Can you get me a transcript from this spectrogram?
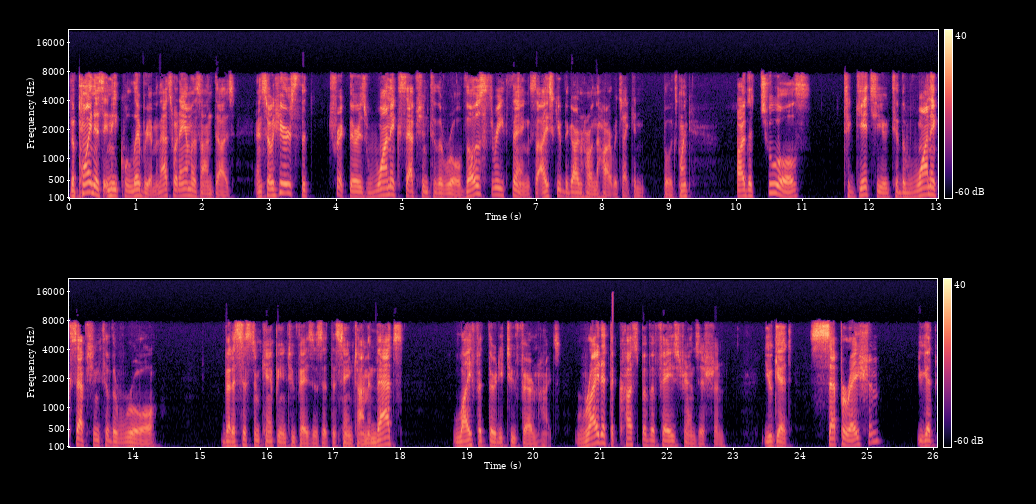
The point is in equilibrium, and that's what Amazon does. And so here's the trick: there is one exception to the rule. Those three things, the ice cube, the garden hoe, and the heart, which I can will explain, are the tools to get you to the one exception to the rule that a system can't be in two phases at the same time. And that's life at 32 Fahrenheit. Right at the cusp of a phase transition, you get separation, you get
